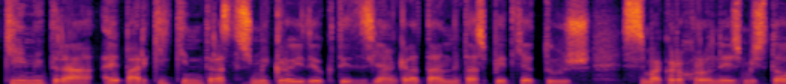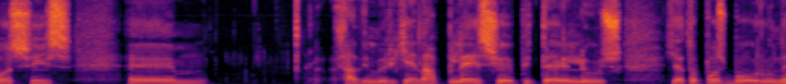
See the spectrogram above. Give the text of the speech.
κίνητρα, επαρκή κίνητρα στους μικροϊδιοκτήτες για να κρατάνε τα σπίτια τους στις μακροχρόνιες μισθώσεις. Ε, θα δημιουργεί ένα πλαίσιο επιτέλους για το πώς μπορούν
